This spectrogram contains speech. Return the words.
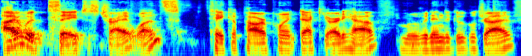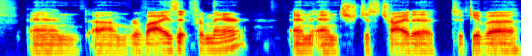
I would say just try it once. Take a PowerPoint deck you already have, move it into Google Drive, and um, revise it from there. And and tr- just try to to give a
